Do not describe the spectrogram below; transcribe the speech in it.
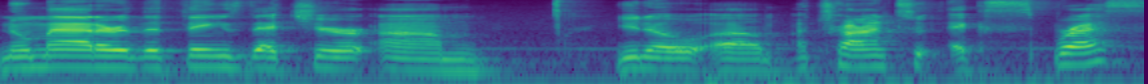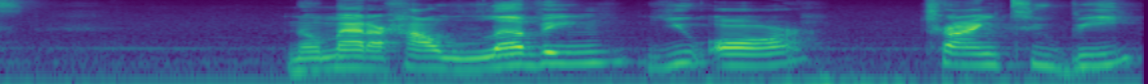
no matter the things that you're, um, you know, um, trying to express, no matter how loving you are trying to be.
